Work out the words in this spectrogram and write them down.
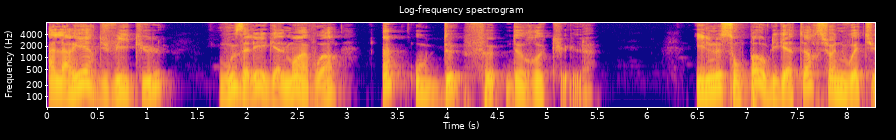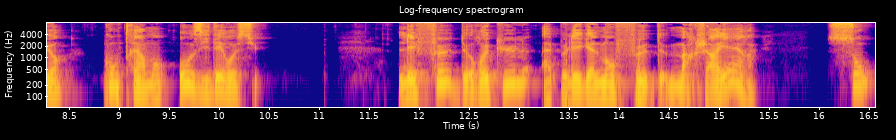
À l'arrière du véhicule, vous allez également avoir un ou deux feux de recul. Ils ne sont pas obligatoires sur une voiture, contrairement aux idées reçues. Les feux de recul, appelés également feux de marche arrière, sont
